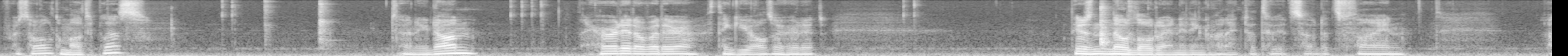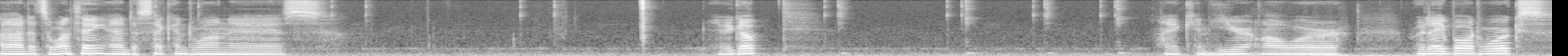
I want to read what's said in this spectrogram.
first of all, the Multiplus. Turning it on. I heard it over there. I think you also heard it. There's no load or anything connected to it, so that's fine. Uh, that's the one thing, and the second one is... Here we go. I can hear our relay board works.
